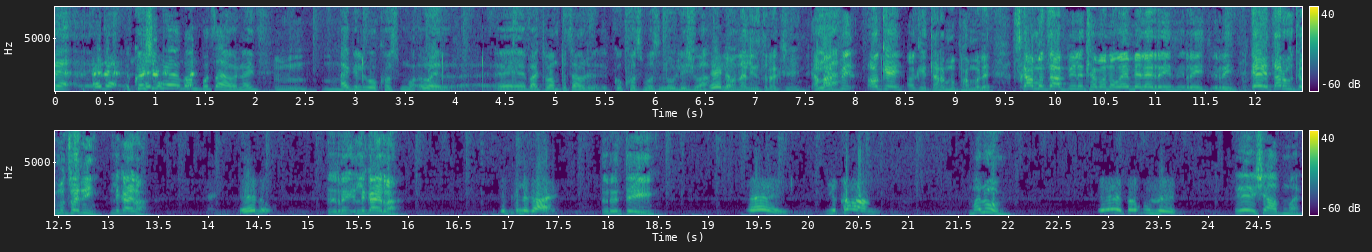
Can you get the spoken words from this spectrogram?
uh, question e ba mpotsa yona Mm, mm. a ke le ko cosmos eh batho ba mpotsa gore ko cosmos no le jwang. Le instruction okay okay tla re mo phamole se ka mo pele tlhamana o emele re re eh tla re utlwe motsweding le kae hello le kae kae re teng dikgang malome eh sa buzeni eh sharp man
